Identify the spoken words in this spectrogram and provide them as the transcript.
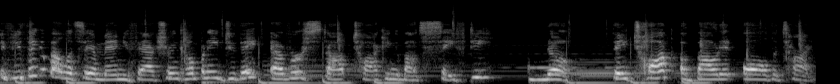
If you think about, let's say, a manufacturing company, do they ever stop talking about safety? No. They talk about it all the time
